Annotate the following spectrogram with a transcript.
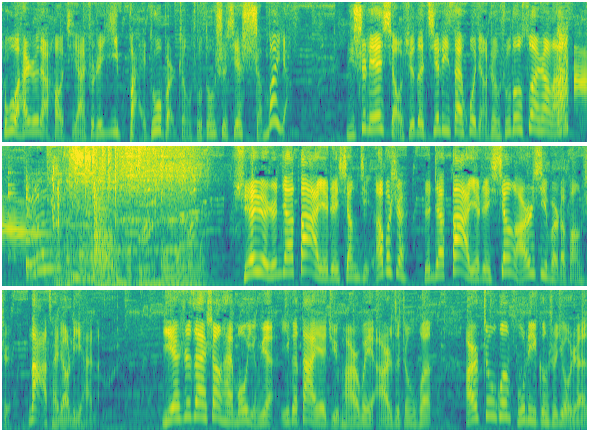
不过我还是有点好奇啊，说这一百多本证书都是些什么呀？你是连小学的接力赛获奖证书都算上了啊？学学人家大爷这相亲啊，不是人家大爷这相儿媳妇的方式，那才叫厉害呢。也是在上海某影院，一个大爷举牌为儿子征婚，而征婚福利更是诱人，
